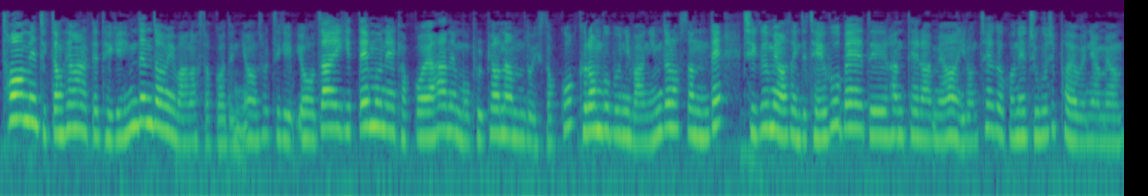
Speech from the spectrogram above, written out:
처음에 직장 생활할 때 되게 힘든 점이 많았었거든요. 솔직히 여자이기 때문에 겪어야 하는 뭐 불편함도 있었고 그런 부분이 많이 힘들었었는데 지금에 와서 이제 제 후배들한테라면 이런 책을 권해주고 싶어요. 왜냐하면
